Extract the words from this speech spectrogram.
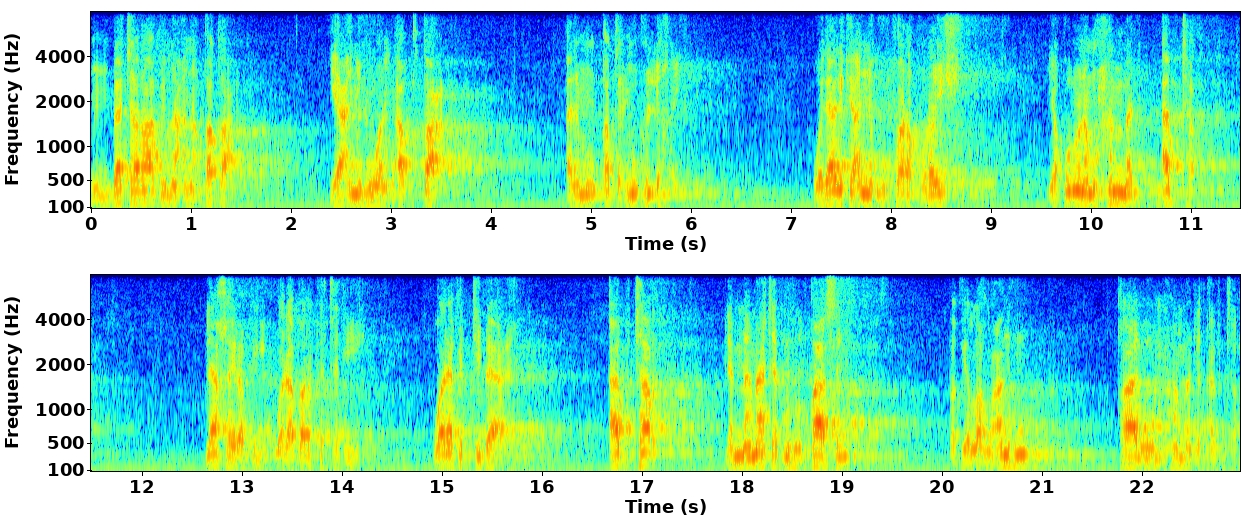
من بتر بمعنى قطع يعني هو الأقطع المنقطع من كل خير. وذلك أن كفار قريش يقولون محمد أبتر لا خير فيه ولا بركة فيه ولا في اتباعه. أبتر لما مات ابنه القاسم رضي الله عنه قالوا محمد أبتر.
